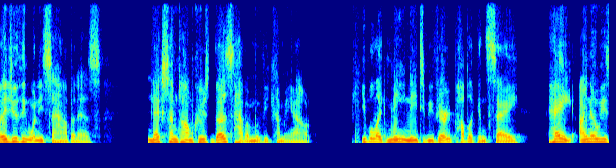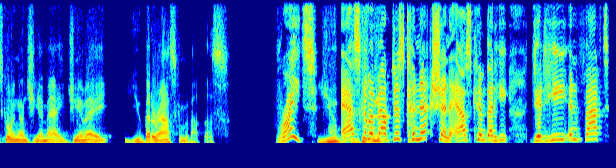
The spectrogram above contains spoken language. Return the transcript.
but I do think what needs to happen is next time Tom Cruise does have a movie coming out, people like me need to be very public and say, "Hey, I know he's going on GMA. GMA, you better ask him about this. Right. You Ask him we- about disconnection. Ask him that he did he in fact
